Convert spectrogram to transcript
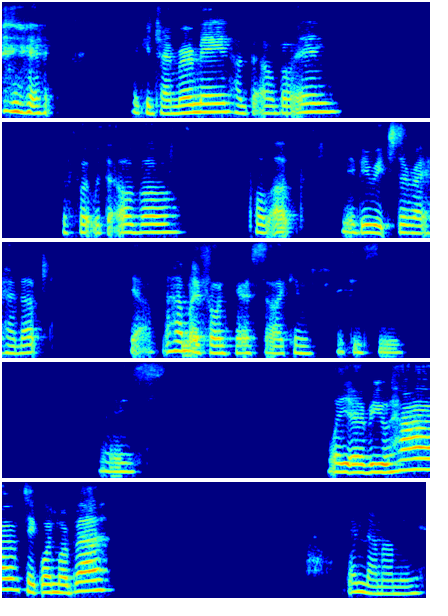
you can try mermaid, hug the elbow in, the foot with the elbow, pull up, maybe reach the right hand up. Yeah, I have my phone here so I can I can see. Nice. Whatever you have, take one more breath. Bend down, mommy.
